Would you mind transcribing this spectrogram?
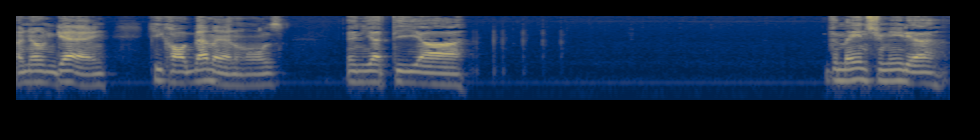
a known gang. He called them animals, and yet the uh, the mainstream media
